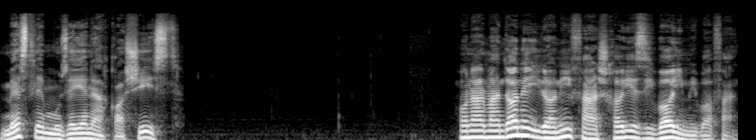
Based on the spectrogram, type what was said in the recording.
مثل موزه نقاشی است. هنرمندان ایرانی فرشهای زیبایی می بافند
